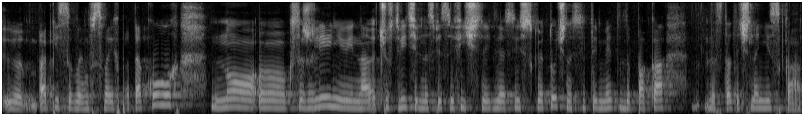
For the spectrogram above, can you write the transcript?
э, описываем в своих протоколах, но, э, к сожалению, и на чувствительность, специфичность и диагностическая точность этой метода пока достаточно низка.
